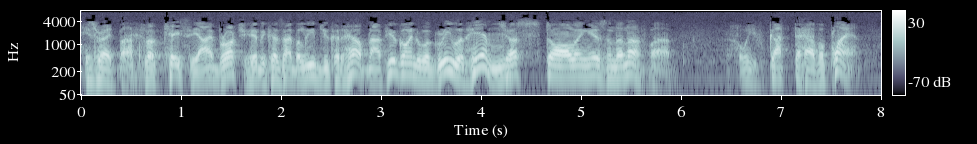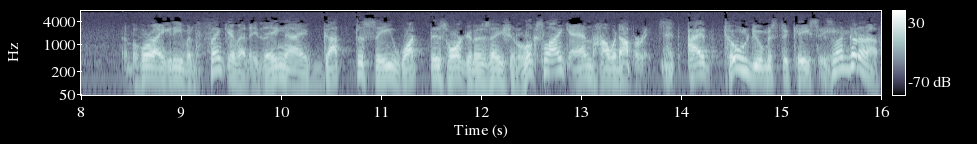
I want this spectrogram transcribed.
He's right, Bob. Look, Casey, I brought you here because I believed you could help. Now, if you're going to agree with him. Just stalling isn't enough, Bob. We've got to have a plan. And before I can even think of anything, I've got to see what this organization looks like and how it operates. I've told you, Mr. Casey. It's not good enough.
